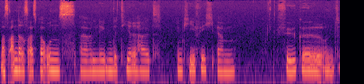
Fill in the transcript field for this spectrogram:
was anderes als bei uns äh, lebende Tiere halt im Käfig. Ähm, Vögel und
